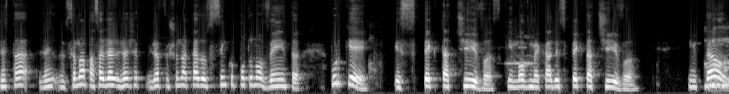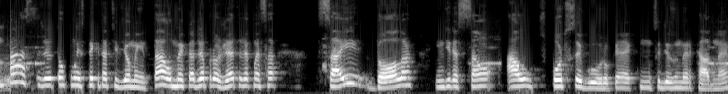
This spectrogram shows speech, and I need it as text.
já está, já, semana passada já, já, já fechou na casa dos 5,90. Por quê? Expectativas. Quem move o mercado é expectativa. Então, uhum. ah, se já estão com uma expectativa de aumentar, o mercado já projeta, já começa a sair dólar em direção ao porto seguro, que é como se diz no mercado, né?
